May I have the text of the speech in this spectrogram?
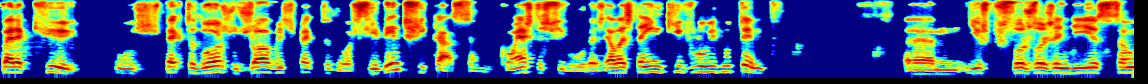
para que os espectadores, os jovens espectadores, se identificassem com estas figuras, elas têm que evoluir no tempo. Um, e os professores hoje em dia são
